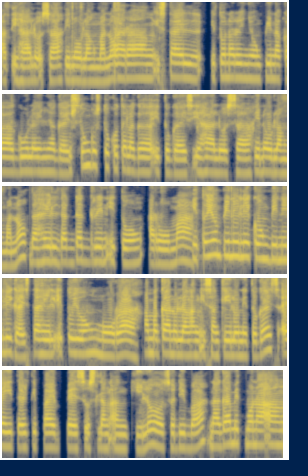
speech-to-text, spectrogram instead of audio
at ihalo sa tinolang manok. Parang style, ito na rin yung pinakagulay niya guys. Gustong gusto ko talaga ito guys, ihalo sa tinolang manok dahil dagdag rin itong aroma. Ito yung pinili kong binili guys dahil ito yung mura. Ang magkano lang ang isang kilo nito guys ay 35 pesos lang ang kilo. So 'di ba? Nagamit mo na ang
